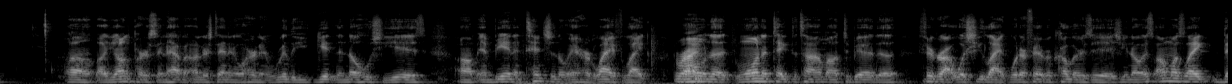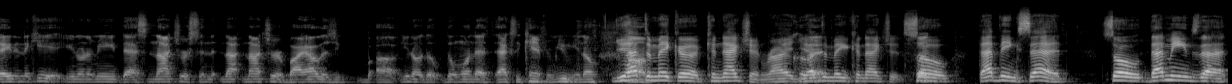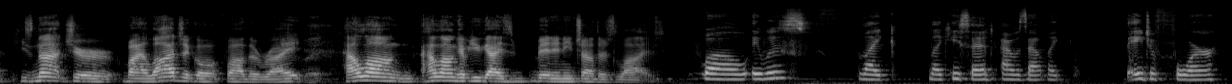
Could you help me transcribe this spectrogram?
um, a young person having an understanding of her and really getting to know who she is um, and being intentional in her life like Right. want to want to take the time out to be able to figure out what she like what her favorite colors is you know it's almost like dating a kid you know what i mean that's not your not not your biology uh, you know the, the one that actually came from you you know You have Um, to make a connection, right? You have to make a connection. So that being said, so that means that he's not your biological father, right? Right. How long? How long have you guys been in each other's lives? Well, it was like like he said, I was at like the age of four.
